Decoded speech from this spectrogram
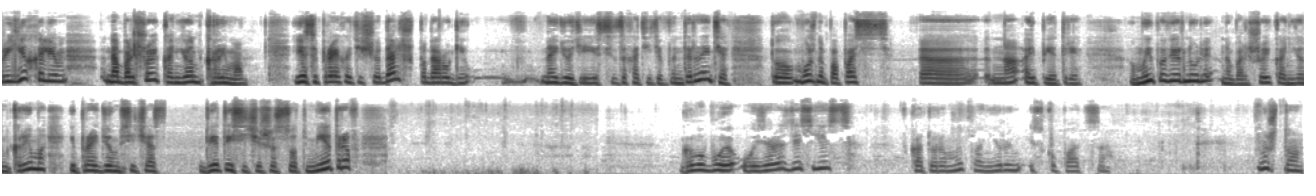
Приехали на Большой каньон Крыма. Если проехать еще дальше по дороге, найдете, если захотите в интернете, то можно попасть э, на Айпетре. Мы повернули на Большой каньон Крыма и пройдем сейчас 2600 метров. Голубое озеро здесь есть, в котором мы планируем искупаться. Ну что,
